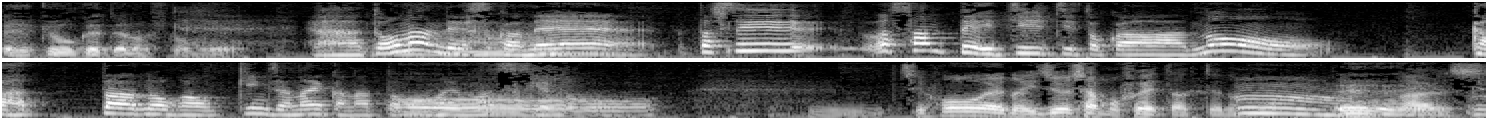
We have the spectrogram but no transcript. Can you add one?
影響を受けての人もいどうなんですかね。私は3.11とかのがあったのが大きいんじゃないかなとは思いますけど。うん。地方への移住者も増えたっていうのもええあるし、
